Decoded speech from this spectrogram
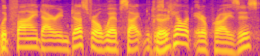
would find our industrial website, which Okay. is Kellett Enterprises,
